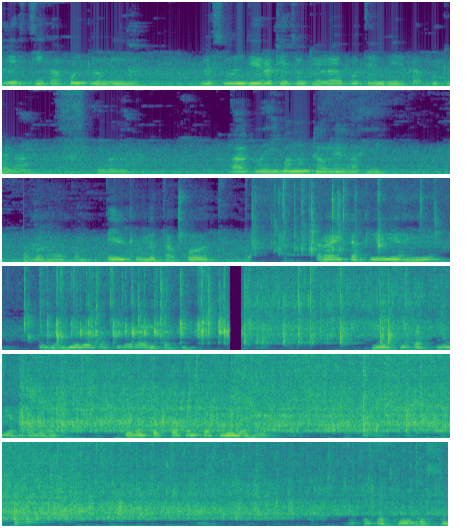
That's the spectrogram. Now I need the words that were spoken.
मिरची कापून ठेवली लसूण जिरं ठेचून ठेवलं कोथिंबीर कापून ठेवला. हे बघा ताक दही बनवून ठेवलेलं आहे. बघा आपण तेल ठेवलं तापत. राई टाकलेली आहे. जिरं टाकलं राई टाकली. मिरची टाकलेली आहे. बघा कढीपत्ता पण टाकलेला आहे. आता टाकले लसूण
